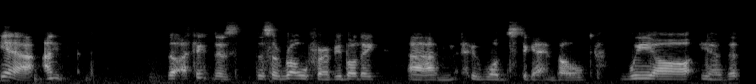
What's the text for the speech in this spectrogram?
Yeah, and I think there's there's a role for everybody um, who wants to get involved. We are, you know, the,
